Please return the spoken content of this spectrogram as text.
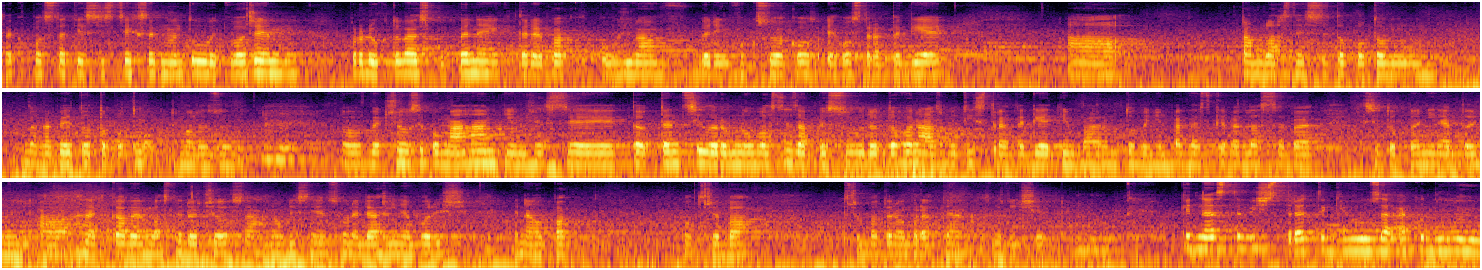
tak v podstatě si z těch segmentů vytvořím produktové skupiny, které pak používám v Bidding Foxu jako, jako strategie a tam vlastně si to potom, na základě to, to potom optimalizuju. Mm-hmm. Většinou si pomáhám tím, že si to, ten cíl rovnou vlastně zapisuju do toho názvu té strategie, tím pádem to vidím pak hezky vedle sebe, jestli to plní, neplní a hnedka vím vlastně do čeho sáhnout, když se něco nedaří nebo když je naopak potřeba třeba ten obrat nějak zvýšit. Mm-hmm. Keď nastavíš strategiu, za ako dlho ju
